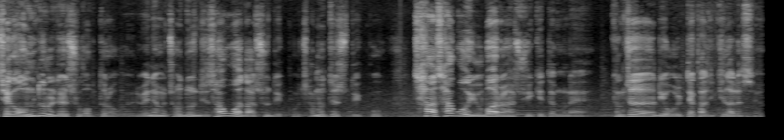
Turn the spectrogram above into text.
제가 엄두를 낼 수가 없더라고요. 왜냐면 저도 이제 사고가 날 수도 있고 잘못될 수도 있고 차 사고 유발을 할 수 있기 때문에 경찰이 올 때까지 기다렸어요.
